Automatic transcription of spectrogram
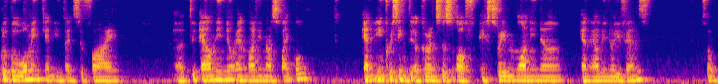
Global warming can intensify the El Nino and La Nina cycle and increasing the occurrences of extreme La Nina and El Nino events. So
